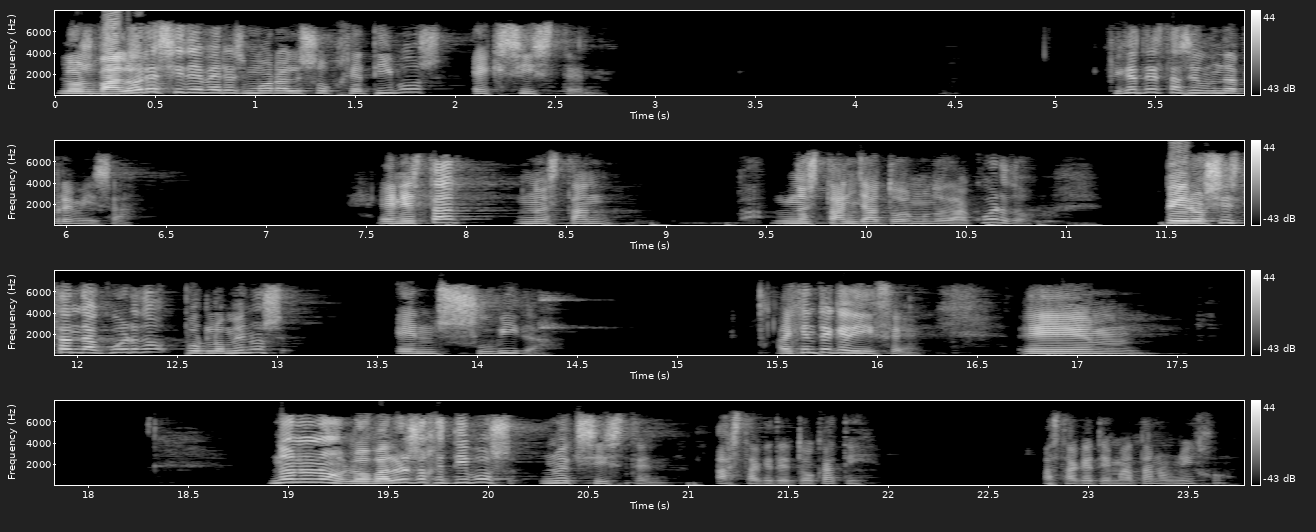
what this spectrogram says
los valores y deberes morales objetivos existen. Fíjate esta segunda premisa. En esta no están, no están ya todo el mundo de acuerdo, pero sí están de acuerdo, por lo menos en su vida. Hay gente que dice, em, no, no, no, los valores objetivos no existen hasta que te toca a ti, hasta que te matan a un hijo.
